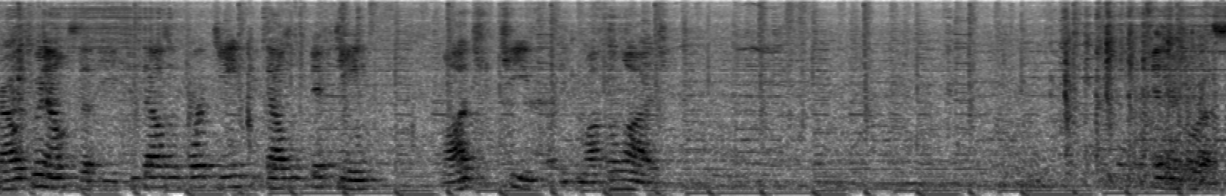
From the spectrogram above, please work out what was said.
proud to announce that the 2014-2015 Lodge Chief of the Kamatha Lodge is Mr. Russ.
